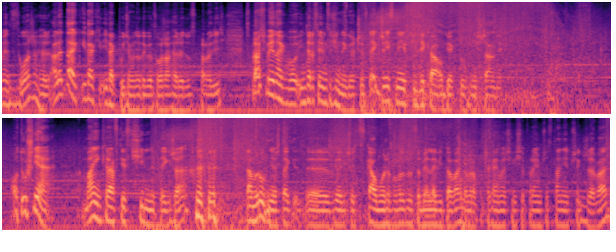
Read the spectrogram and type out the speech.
Tam jest złoże Heryd, ale tak, i tak, i tak pójdziemy do tego złoża Herydu sprawdzić. Sprawdźmy jednak, bo interesuje mnie coś innego. Czy w tej grze istnieje fizyka obiektów zniszczalnych? Otóż nie. Minecraft jest silny w tej grze. Tam również tak e, większość skał może po prostu sobie lewitować. Dobra, poczekajmy aż mi się prawie przestanie przegrzewać.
